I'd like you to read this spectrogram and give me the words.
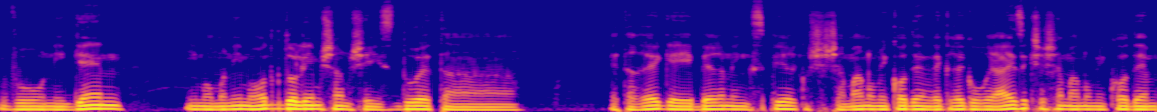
והוא ניגן עם אומנים מאוד גדולים שם, שייסדו את, ה... את הרגאיי, Burning Spear, כמו ששמענו מקודם, וגרגורי אייזק ששמענו מקודם,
